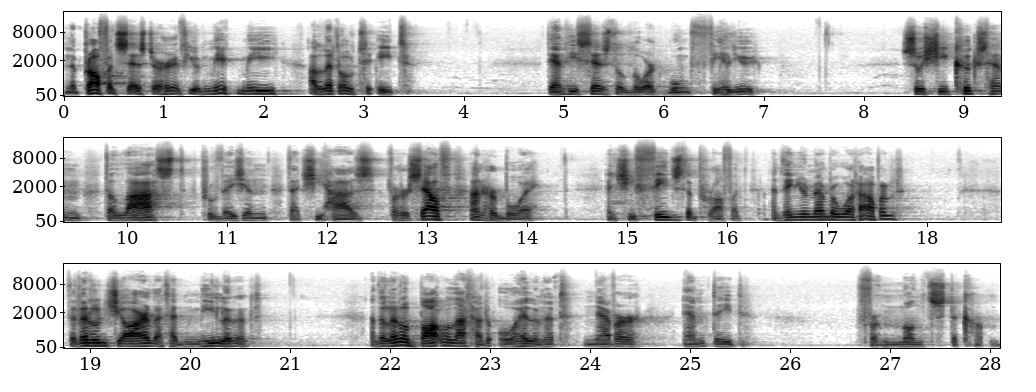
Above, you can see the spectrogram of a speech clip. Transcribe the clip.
And the prophet says to her, If you'd make me a little to eat, then he says, The Lord won't fail you. So she cooks him the last provision that she has for herself and her boy. And she feeds the prophet. And then you remember what happened? The little jar that had meal in it and the little bottle that had oil in it never emptied for months to come.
